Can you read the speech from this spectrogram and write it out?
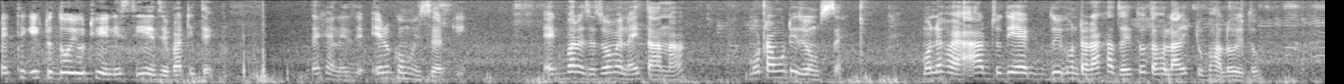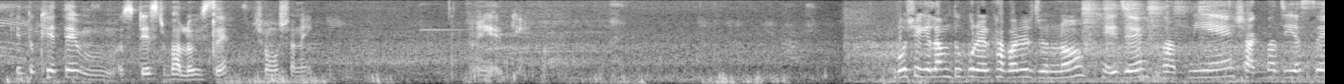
এর থেকে একটু দই উঠিয়ে নিচ্ছি এই যে বাটিতে। দেখেন এই যে এরকম হয়েছে আর কি। একবারে যে জমে নাই তা না, মোটামুটি জমছে। মনে হয় আর যদি এক, দুই ঘণ্টা রাখা যায় তো তাহলে আর একটু ভালো হতো কিন্তু খেতে টেস্ট ভালো হয়েছে সমস্যা নেই। এই আর কি। বসে গেলাম দুপুরের খাবারের জন্য। এই যে ভাত নিয়ে শাক ভাজি আছে।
